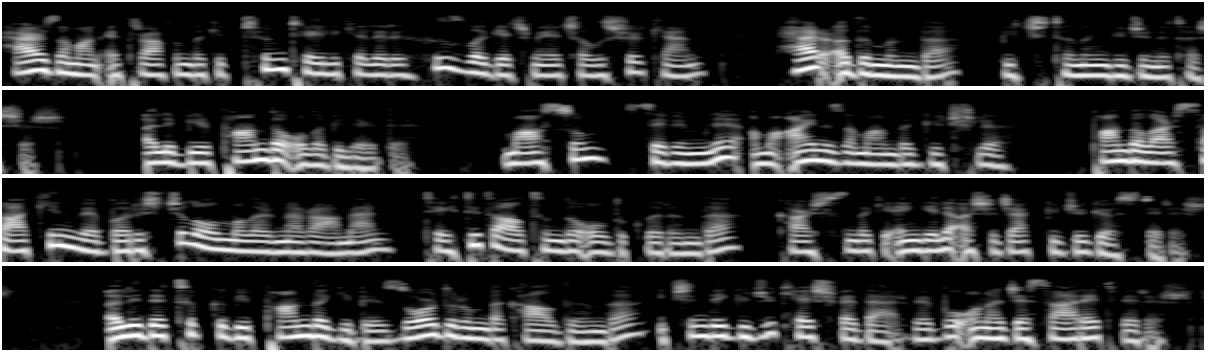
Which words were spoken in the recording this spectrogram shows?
her zaman etrafındaki tüm tehlikeleri hızla geçmeye çalışırken, her adımında bir çıtanın gücünü taşır. Ali bir panda olabilirdi. Masum, sevimli ama aynı zamanda güçlü. Pandalar sakin ve barışçıl olmalarına rağmen tehdit altında olduklarında karşısındaki engeli aşacak gücü gösterir. Ali de tıpkı bir panda gibi zor durumda kaldığında içinde gücü keşfeder ve bu ona cesaret verir.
